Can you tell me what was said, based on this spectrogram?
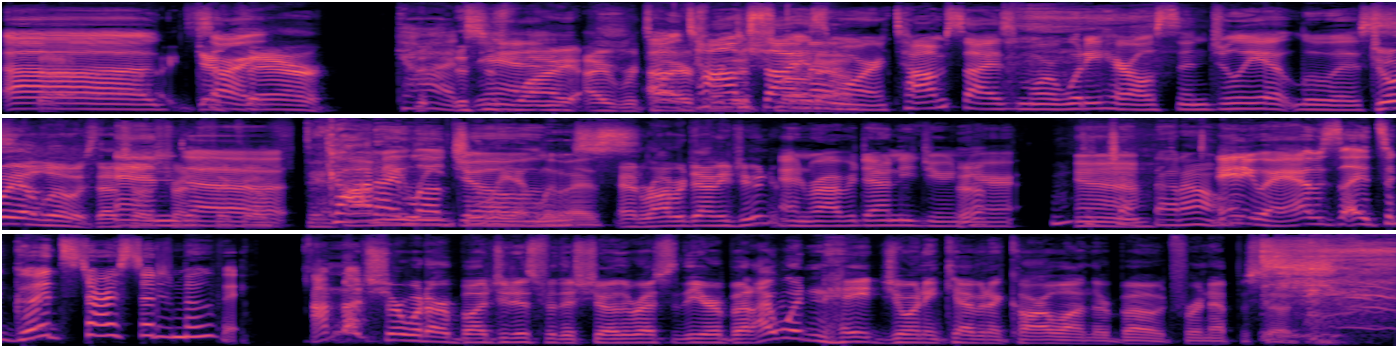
Uh, Get sorry. there. Th- God this damn. is why I Oh, retired from Tom this show now. Sizemore. Tom Sizemore, Woody Harrelson, Juliette Lewis. Juliette Lewis. That's what I was and, trying to uh, think of. Damn. God, I Tommy Lee love Juliette Lewis. And Robert Downey Jr. and Robert Downey Jr. Yeah. I have to check that out. Anyway, I was it's a good star-studded movie. I'm not sure what our budget is for the show the rest of the year, but I wouldn't hate joining Kevin and Carla on their boat for an episode.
